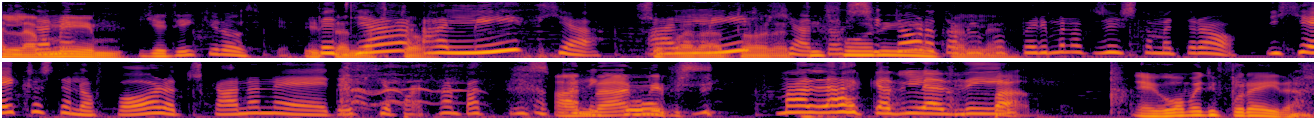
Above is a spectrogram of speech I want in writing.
Έλα, ήτανε- μιμ. Γιατί ακυρώθηκε; Ήταν Παιδιά, αυτό. αλήθεια. Σοβαρά αλήθεια. τώρα. Τι το φορεία, τώρα το καλέ. βλέπω, περίμενα να το ζήσει στο μετρό. Είχε έξω ασθενοφόρο, τους κάνανε τέτοια. είχαν πάθει κρίση πανικού. Ανάνυψη. Μαλάκα δηλαδή. Πα- Εγώ με τη Φουρέιρα.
